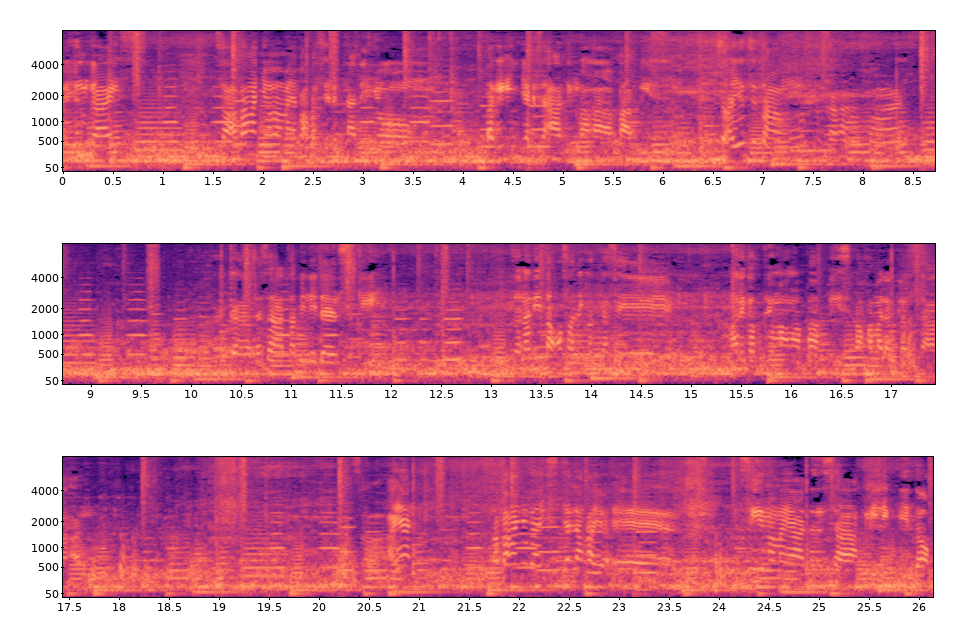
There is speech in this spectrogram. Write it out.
yun guys. So abangan nyo mamaya papasilip natin yung pag inject sa ating mga puppies. So ayun si Tamus sa tabi ni Densky. So nandito ako sa likod kasi malikot yung mga puppies baka malaglag sa ano. So ayan. Sabakan nyo guys dyan lang kayo. And see mamaya dun sa clinic ni Doc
